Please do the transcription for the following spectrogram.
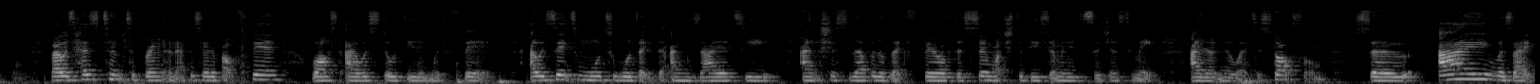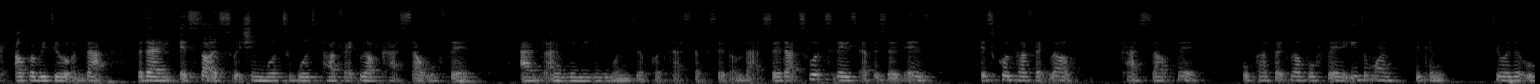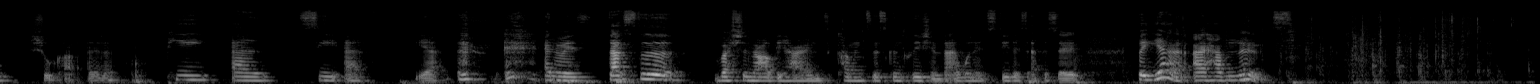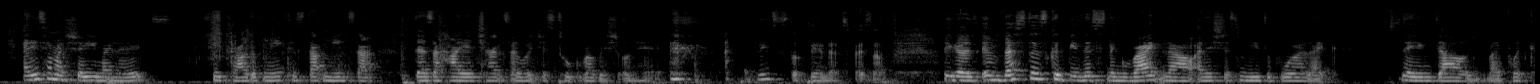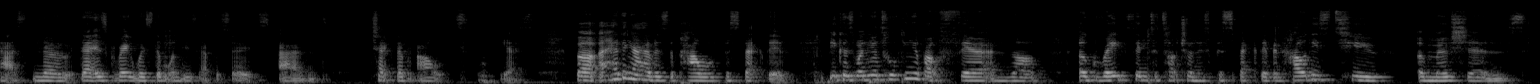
but I was hesitant to bring an episode about fear whilst I was still dealing with fear. I would say it's more towards like the anxiety, anxious level of like fear of there's so much to do, so many decisions to make. I don't know where to start from. So I was like, I'll probably do it on that. But then it started switching more towards perfect love casts out all fear. And I really, really want to do a podcast episode on that. So that's what today's episode is. It's called Perfect Love Casts Out Fear or Perfect Love or Fear. Either one we can do a little shortcut. I don't know. P L C F. Yeah. Anyways, that's the rationale behind coming to this conclusion that I wanted to do this episode. But yeah, I have notes. Anytime I show you my notes, be proud of me because that means that there's a higher chance I won't just talk rubbish on here. I need to stop doing that to myself because investors could be listening right now and it's just me, Deborah, like saying down my podcast. No, there is great wisdom on these episodes and check them out. Yes. But a heading I have is the power of perspective because when you're talking about fear and love, a great thing to touch on is perspective and how these two emotions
